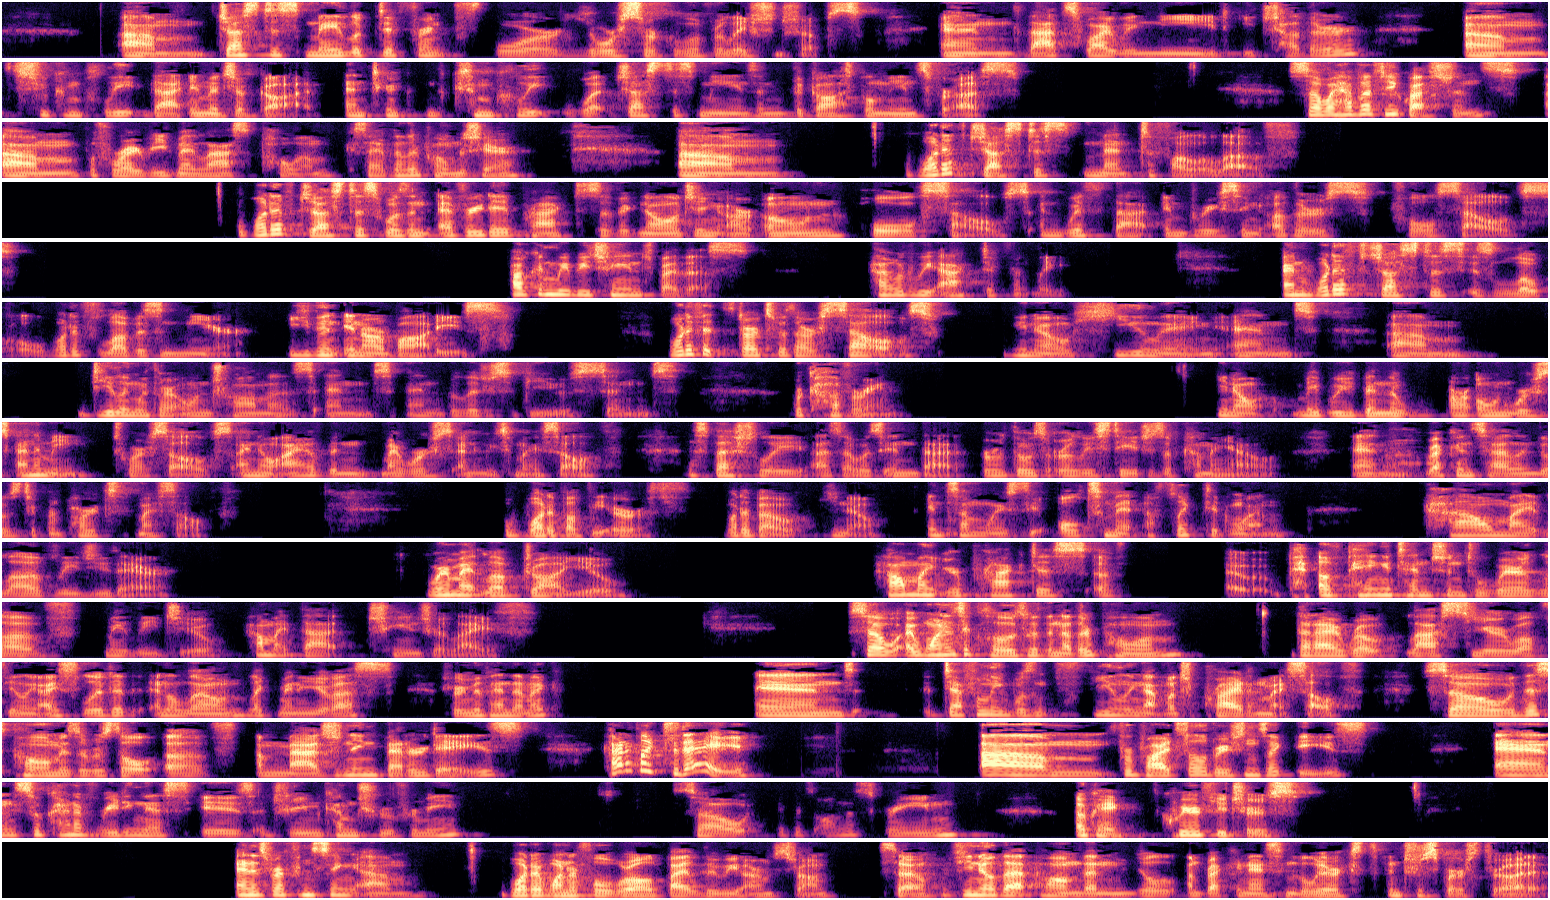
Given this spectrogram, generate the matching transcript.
Um, justice may look different for your circle of relationships. And that's why we need each other um, to complete that image of God and to complete what justice means and the gospel means for us. So I have a few questions um, before I read my last poem, because I have another poem to share. Um, what if justice meant to follow love? What if justice was an everyday practice of acknowledging our own whole selves and with that embracing others' full selves? How can we be changed by this? How would we act differently? And what if justice is local? What if love is near, even in our bodies? What if it starts with ourselves, you know, healing and um, dealing with our own traumas and, and religious abuse and recovering? you know, maybe we've been the, our own worst enemy to ourselves. I know I have been my worst enemy to myself, especially as I was in that or those early stages of coming out and reconciling those different parts of myself. What about the earth? What about, you know, in some ways, the ultimate afflicted one? How might love lead you there? Where might love draw you? How might your practice of, of paying attention to where love may lead you, how might that change your life? So I wanted to close with another poem that I wrote last year while feeling isolated and alone, like many of us during the pandemic. And definitely wasn't feeling that much pride in myself. So this poem is a result of imagining better days, kind of like today, um, for pride celebrations like these. And so kind of reading this is a dream come true for me. So if it's on the screen, okay, queer futures. and it's referencing um, "What a Wonderful World" by Louis Armstrong. So if you know that poem, then you'll recognize some of the lyrics interspersed throughout it.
